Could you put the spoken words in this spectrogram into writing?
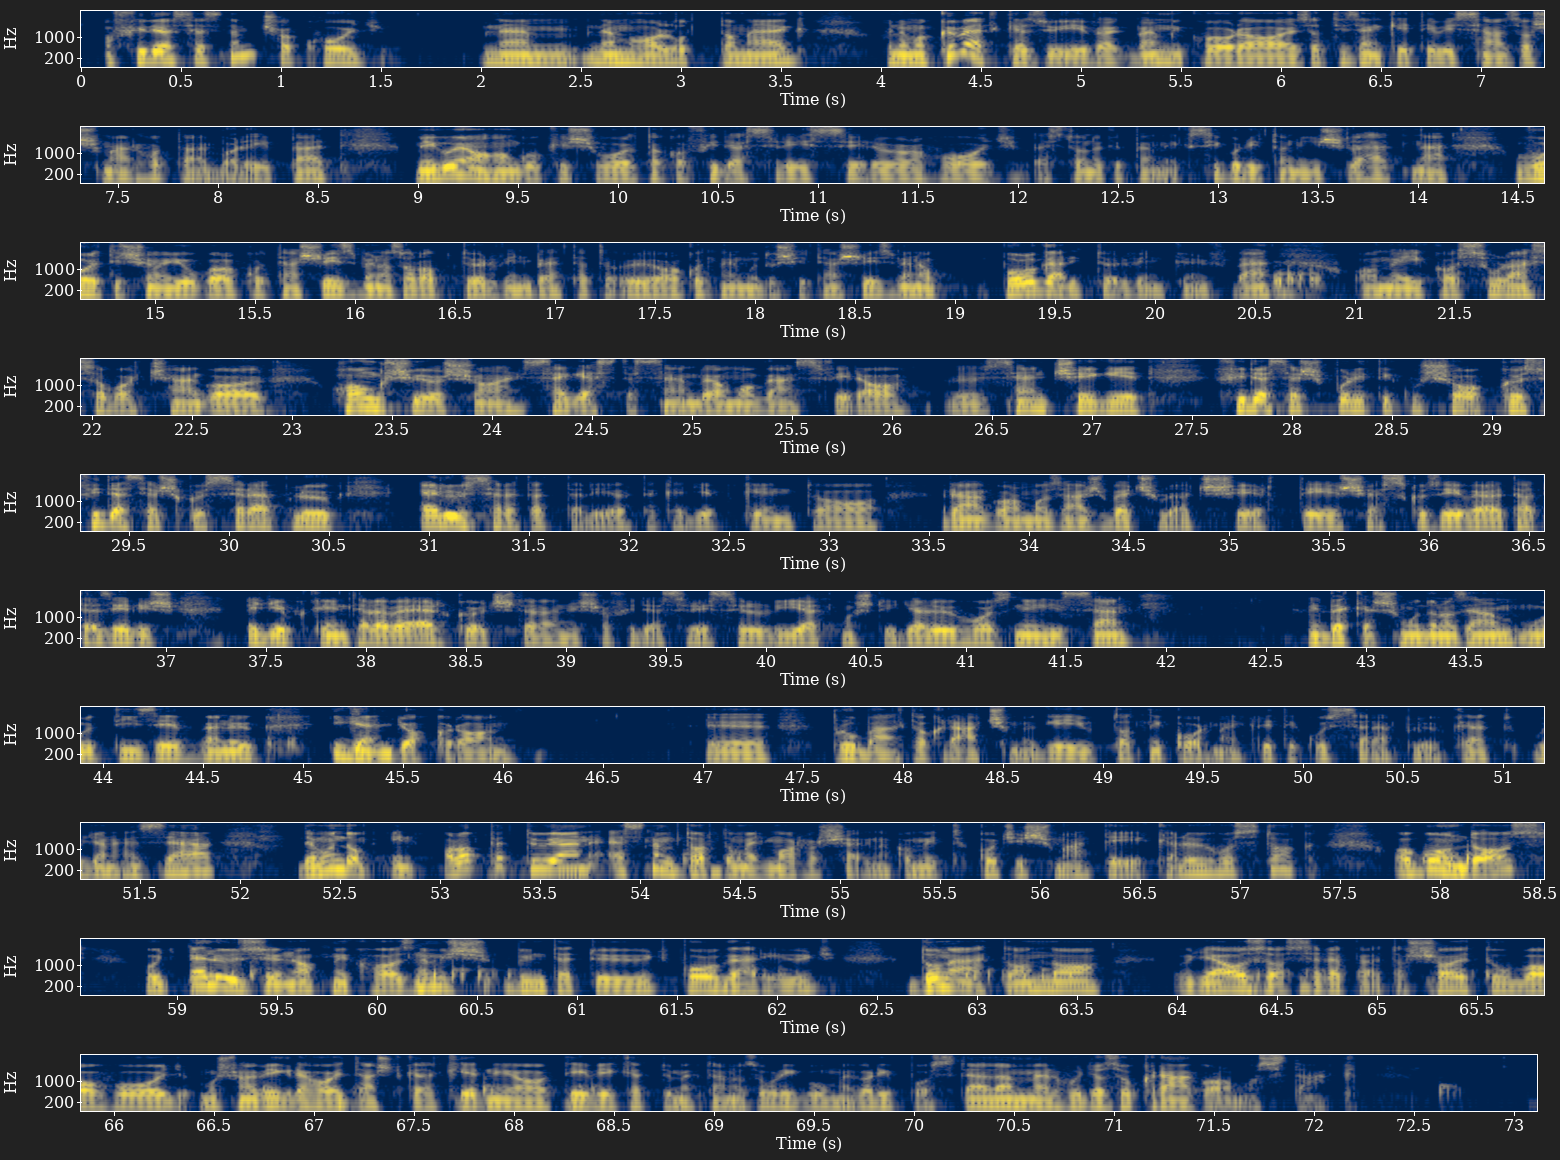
a Fidesz ezt nem csak, hogy nem, nem hallotta meg, hanem a következő években, mikor a, ez a 12 évi százas már hatályba lépett, még olyan hangok is voltak a Fidesz részéről, hogy ezt tulajdonképpen még szigorítani is lehetne. Volt is olyan jogalkotás részben az alaptörvényben, tehát alkotmánymódosítás részben a polgári törvénykönyvbe, amelyik a szólásszabadsággal hangsúlyosan szegezte szembe a magánszféra szentségét. Fideszes politikusok, köz, fideszes közszereplők előszeretettel éltek egyébként a rágalmazás, becsületsértés eszközével, tehát ezért is egyébként eleve erkölcstelen is a Fidesz részéről ilyet most így előhozni, hiszen Érdekes módon az elmúlt tíz évben ők igen gyakran próbáltak rács mögé juttatni kormánykritikus szereplőket ugyanezzel. De mondom, én alapvetően ezt nem tartom egy marhasságnak, amit Kocsis Mátéék előhoztak. A gond az, hogy előző nap, még ha az nem is büntető ügy, polgári ügy, Donát Anna ugye azzal szerepelt a sajtóba, hogy most már végrehajtást kell kérni a TV2, meg talán az Origo, meg a Ripost ellen, mert hogy azok rágalmazták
